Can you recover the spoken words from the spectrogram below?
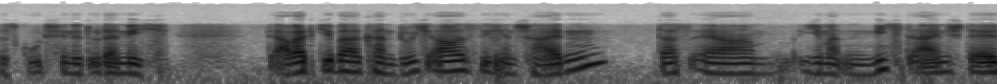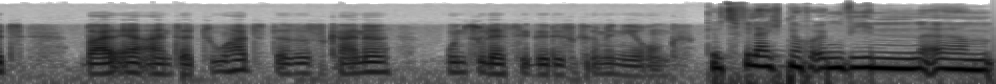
das gut findet oder nicht. Der Arbeitgeber kann durchaus sich entscheiden, dass er jemanden nicht einstellt, weil er ein Tattoo hat. Das ist keine unzulässige Diskriminierung. Gibt es vielleicht noch irgendwie ein, ähm,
